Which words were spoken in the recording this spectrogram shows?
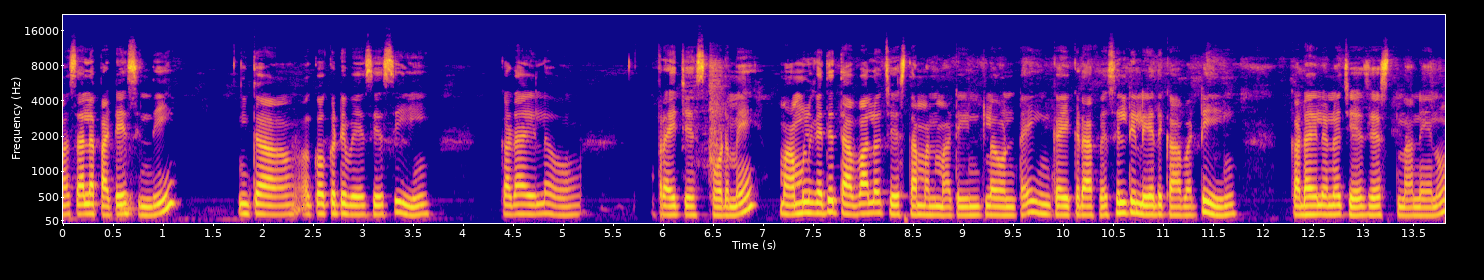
మసాలా పట్టేసింది. ఇంకా ఒక్కొక్కటి వేసేసి కడాయిలో ఫ్రై చేసుకోవడమే. మామూలుగా అయితే తవ్వాలో చేస్తామన్నమాట. ఇంట్లో ఉంటాయి ఇంకా ఇక్కడ ఫెసిలిటీ లేదు కాబట్టి కడాయిలోనే చేసేస్తున్నాను నేను.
